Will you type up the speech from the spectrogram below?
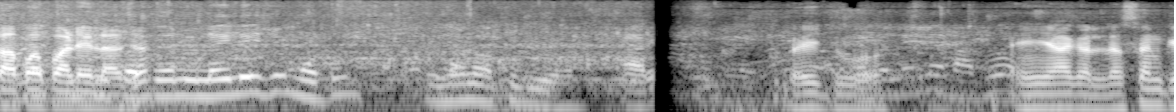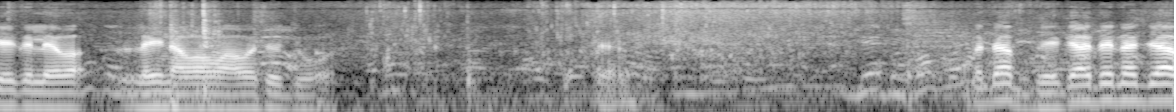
કાપા પાડેલા છે. પેલું લઈ લઈશું મોટું. ભાઈ જુઓ. અહીંયા આગળ લસણ કઈ રીતે લેવા લઈને આવવામાં આવે છે જુઓ. બધા ભેગા થઈને જે આ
